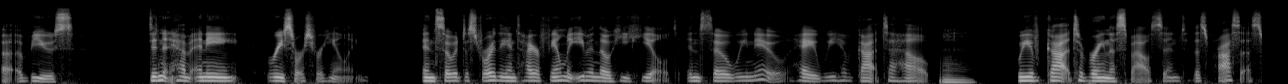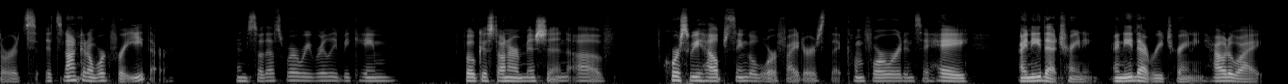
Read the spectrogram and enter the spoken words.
uh, abuse didn't have any resource for healing and so it destroyed the entire family even though he healed and so we knew hey we have got to help Mm. We have got to bring the spouse into this process or it's it's not going to work for either and so that's where we really became focused on our mission of Of course, we help single war fighters that come forward and say, "Hey, I need that training. I need that retraining. How do I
